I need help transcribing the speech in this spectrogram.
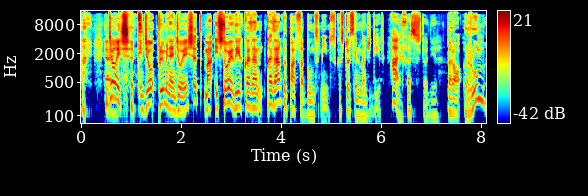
Enjoy it. In gio prima ne enjoy it, ma ich sto a dir quasi an quasi an per part fat buns memes. Questo sto sempre mangi dir. Ah, questo sto a dire. Però rum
